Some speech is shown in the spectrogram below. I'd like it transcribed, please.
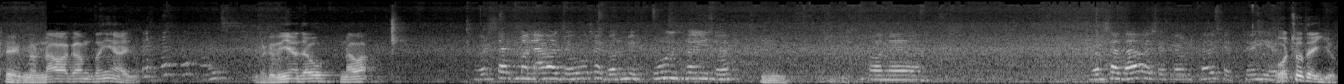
ઠીક નાવા ગામ તો અહીંયા આવ્યું. અહીંયા જવું નાવા. વરસાદમાં નાવા જવું છે ગરમી ફૂલ થઈ છે. અને વરસાદ આવે છે એટલે થાય છે જઈએ. ઓછો થઈ ગયો.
